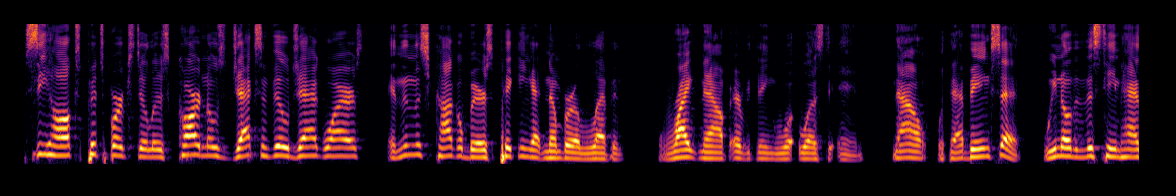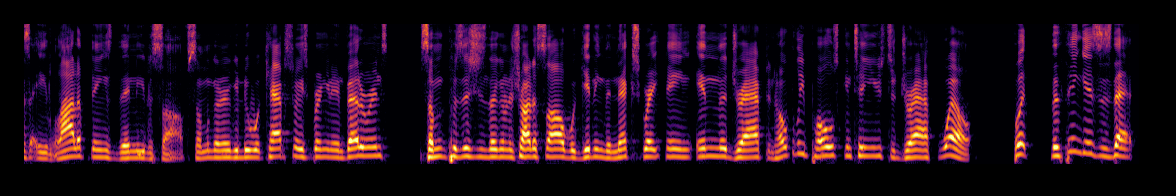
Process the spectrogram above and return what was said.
Seahawks, Pittsburgh Steelers, Cardinals, Jacksonville Jaguars, and then the Chicago Bears picking at number 11th right now if everything w- was to end. Now, with that being said, we know that this team has a lot of things they need to solve. Some are going to do with cap space, bringing in veterans. Some positions they're going to try to solve with getting the next great thing in the draft, and hopefully Poles continues to draft well. But the thing is, is that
